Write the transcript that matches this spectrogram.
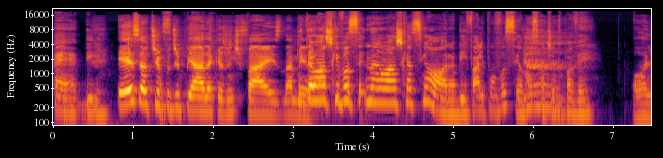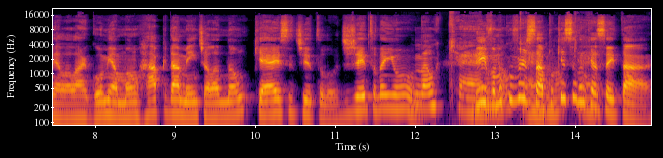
É, Bi. Esse é o tipo de piada que a gente faz na mesa. Então eu acho que você. Não, eu acho que a senhora, Bi, fale por você. Eu não sou a tia do pavê. Olha, ela largou minha mão rapidamente. Ela não quer esse título. De jeito nenhum. Não quero. Bi, vamos conversar. quero, Por que você não quer quero. aceitar?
